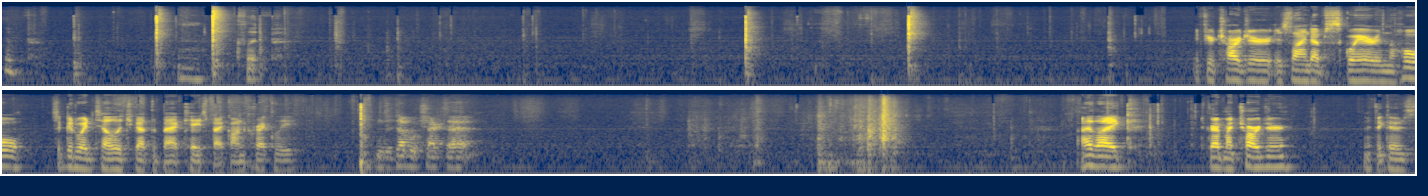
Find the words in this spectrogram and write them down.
Clip, mm, clip. If your charger is lined up square in the hole, it's a good way to tell that you got the back case back on correctly. And to double check that, I like to grab my charger, and if it goes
